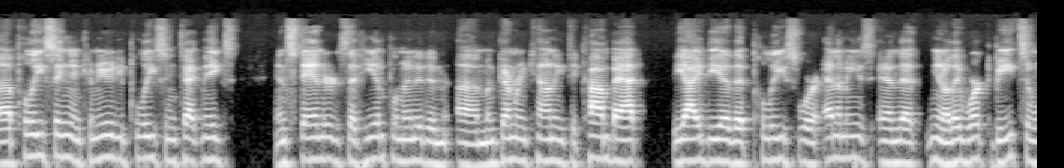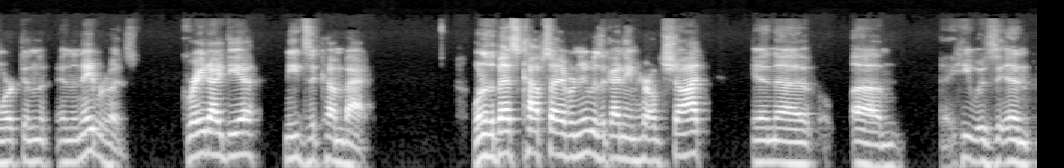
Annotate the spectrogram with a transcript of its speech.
uh, policing and community policing techniques and standards that he implemented in uh, Montgomery County to combat the idea that police were enemies and that you know they worked beats and worked in the, in the neighborhoods. Great idea, needs to come back. One of the best cops I ever knew was a guy named Harold Schott in uh, um, he was in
